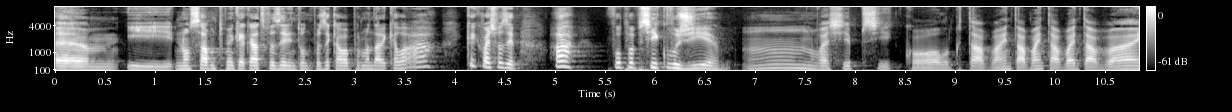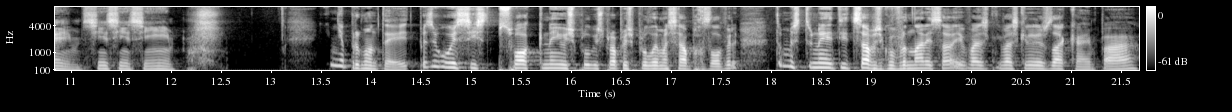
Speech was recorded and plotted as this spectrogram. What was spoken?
um, e não sabe muito bem o que é que há de fazer, então depois acaba por mandar aquela: Ah, o que é que vais fazer? Ah, vou para psicologia. Hum, vais ser psicólogo. Está bem, está bem, está bem, está bem. Sim, sim, sim. Minha pergunta é: depois eu ouço isto pessoal que nem os, os próprios problemas sabe resolver. Então, mas tu nem a ti sabes governar e, sabe, e vais, vais querer ajudar quem? Pá.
